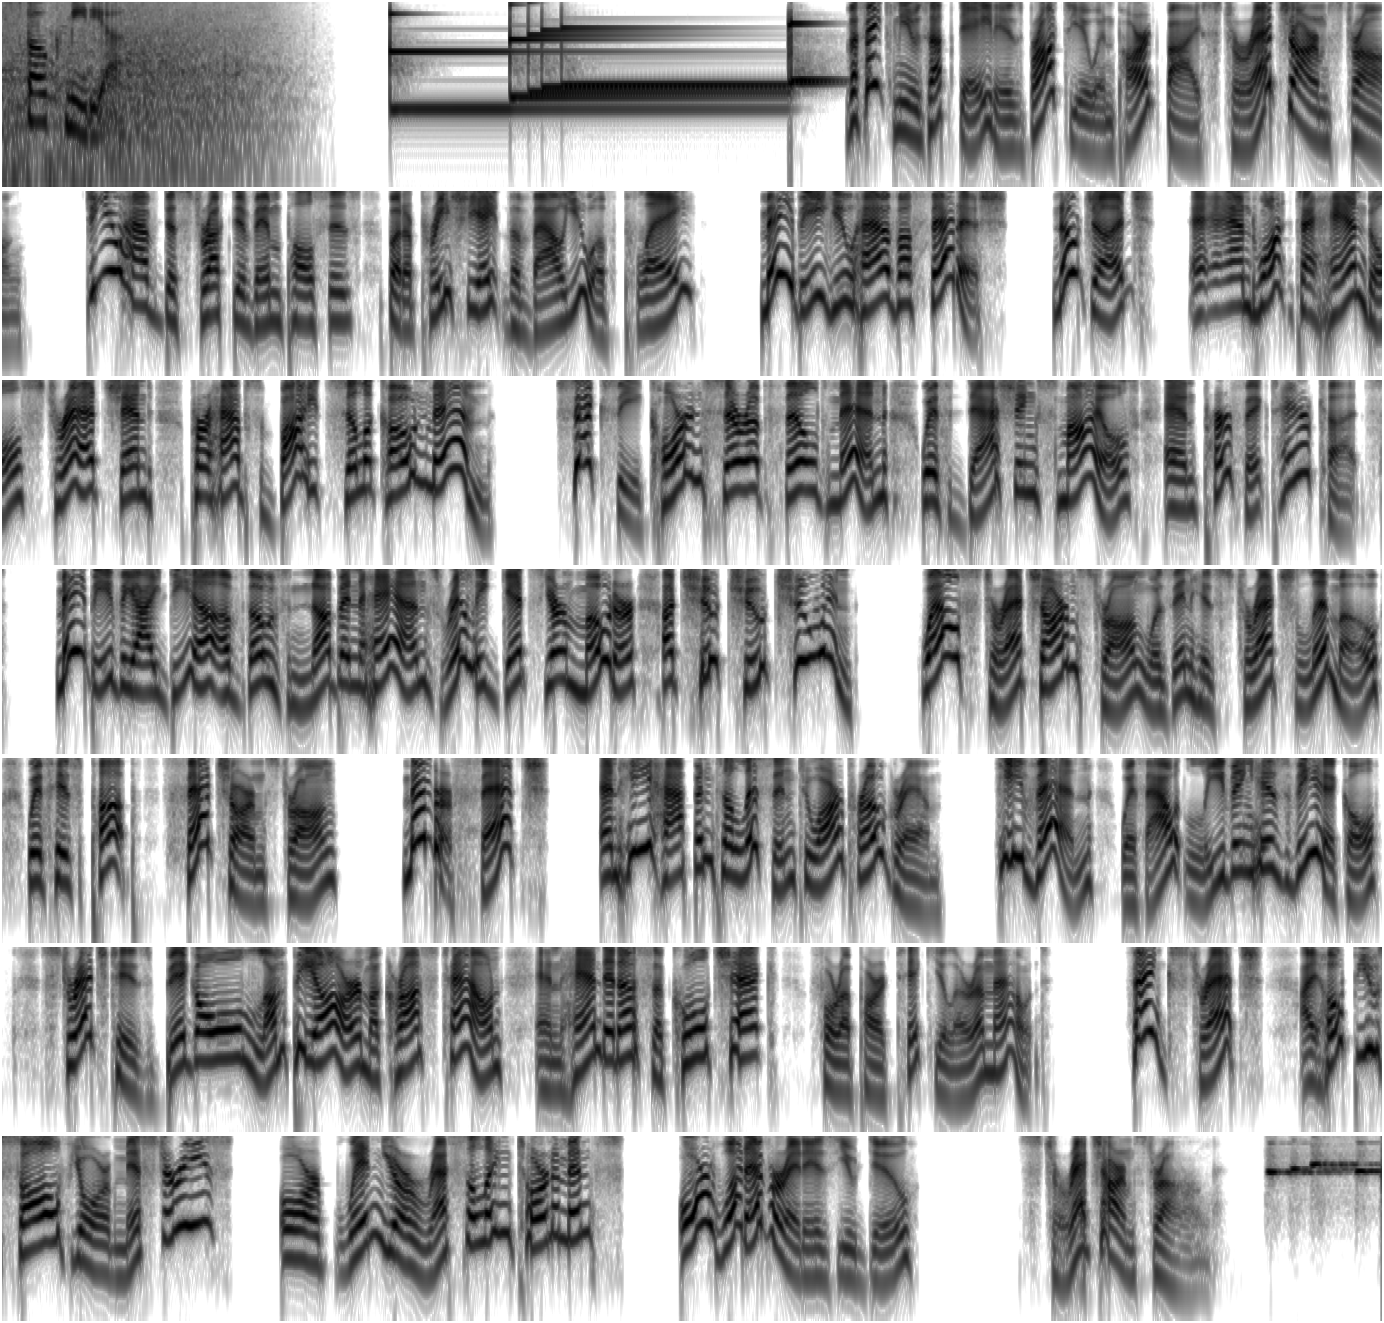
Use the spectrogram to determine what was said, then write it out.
Spoke Media. The fake news update is brought to you in part by Stretch Armstrong. Do you have destructive impulses but appreciate the value of play? Maybe you have a fetish. No judge. And want to handle, stretch, and perhaps bite silicone men. Sexy corn syrup filled men with dashing smiles and perfect haircuts. Maybe the idea of those nubbin hands really gets your motor a choo choo chewin'. Well, Stretch Armstrong was in his stretch limo with his pup, Fetch Armstrong. Remember Fetch? And he happened to listen to our program. He then, without leaving his vehicle, stretched his big old lumpy arm across town and handed us a cool check for a particular amount. Thanks, Stretch. I hope you solve your mysteries, or win your wrestling tournaments, or whatever it is you do. Stretch Armstrong.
